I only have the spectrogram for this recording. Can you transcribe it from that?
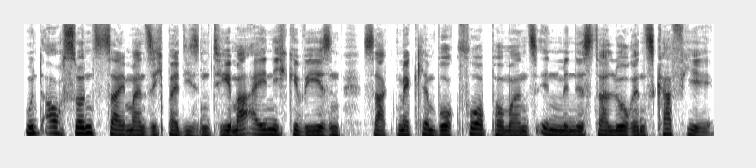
Und auch sonst sei man sich bei diesem Thema einig gewesen, sagt Mecklenburg-Vorpommerns Innenminister Lorenz Caffier.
